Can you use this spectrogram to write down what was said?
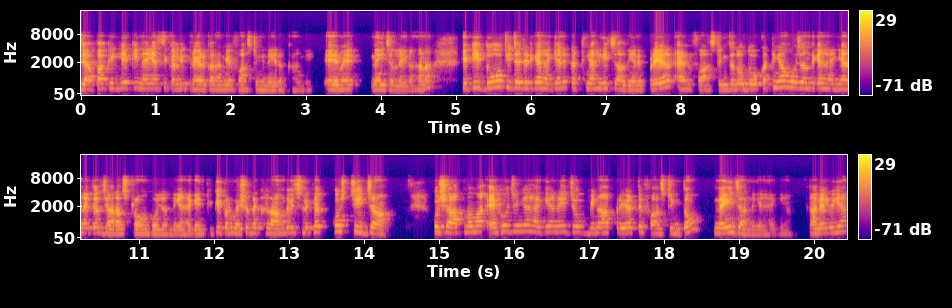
ਜੇ ਆਪਾਂ ਕਹੀਏ ਕਿ ਨਹੀਂ, ਅਸੀਂ ਕੱਲੀ ਪ੍ਰੇਅਰ ਕਰਾਂਗੇ ਫਾਸਟਿੰਗ ਨਹੀਂ ਰੱਖਾਂਗੇ, ਐਵੇਂ ਨਹੀਂ ਚੱਲੇਗਾ, ਹਨਾ? ਕਿਉਂਕਿ ਦੋ ਚੀਜ਼ਾਂ ਜਿਹੜੀਆਂ ਹੈਗੀਆਂ ਨੇ, ਇਕੱਠੀਆਂ ਹੀ ਚੱਲਦੀਆਂ ਨੇ ਪ੍ਰੇਅਰ ਐਂਡ ਫਾਸਟਿੰਗ ਜਦੋਂ ਦੋ ਇਕੱਠੀਆਂ ਹੋ ਜਾਂਦੀਆਂ ਹੈਗੀਆਂ ਨੇ, ਤੇ ਜ਼ਿਆਦਾ ਸਟਰੋਂਗ ਹੋ ਜਾਂਦੀਆਂ ਹੈਗੀਆਂ ਕਿਉਂਕਿ ਪਰਮੇਸ਼ਰ ਦੇ ਖਲਾਮ ਦੇ ਵਿੱਚ ਲਿਖਿਆ ਕੁਝ ਚੀਜ਼ਾਂ ਕੁਝ ਆਤਮਾਵਾਂ ਇਹੋ ਜਿਹੀਆਂ ਹੈਗੀਆਂ ਨੇ, ਜੋ ਬਿਨਾ ਪ੍ਰੇਅਰ ਤੇ ਫਾਸਟਿੰਗ ਤੋਂ ਨਹੀਂ ਜਾਂਦੀਆਂ ਹੈਗੀਆਂ। ਹਾਲੇਲੂਇਆ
